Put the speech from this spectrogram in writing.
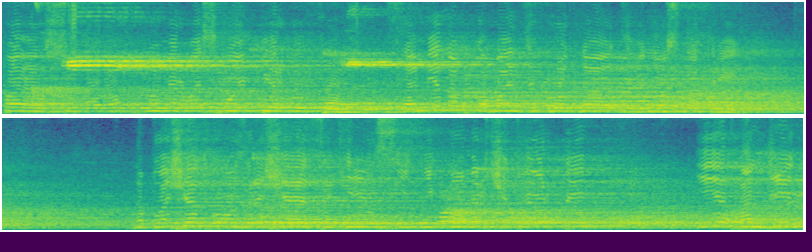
Павел Суворов, номер 8, первый фол. Замена в команде Гродно 93. На площадку возвращается Кирилл Ситник, номер 4. и Андрей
